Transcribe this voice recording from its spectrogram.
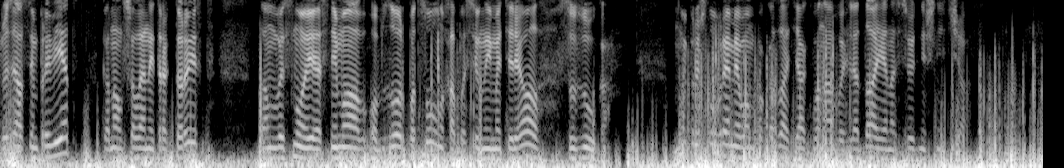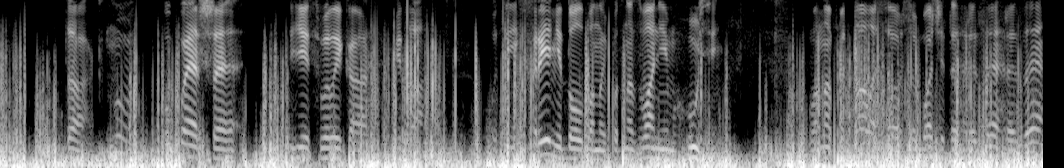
Друзі, всім привіт! Канал Шалений Тракторист. Там весною я знімав обзор подсолнуха, посівний матеріал Сузука. Ну і прийшло время вам показати, як вона виглядає на сьогоднішній час. Так, ну, по-перше, є велика біда оцій хрені долбаної під названням гусінь. Вона питалася, ось бачите, гризе, гризе.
